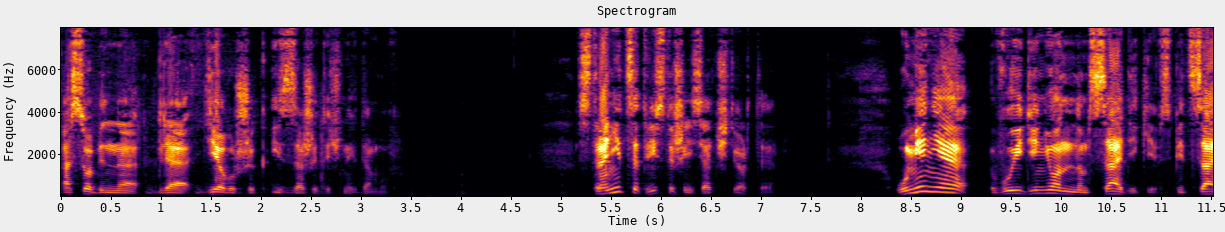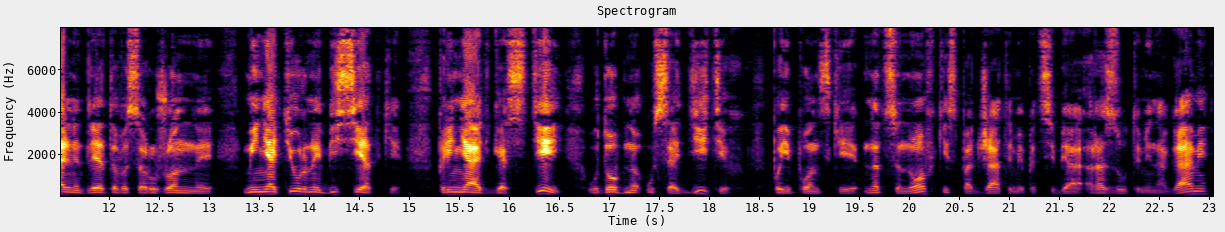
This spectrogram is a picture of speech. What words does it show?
особенно для девушек из зажиточных домов. Страница 364. Умение в уединенном садике, в специально для этого сооруженной миниатюрной беседке, принять гостей, удобно усадить их, по-японски на циновке с поджатыми под себя разутыми ногами,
